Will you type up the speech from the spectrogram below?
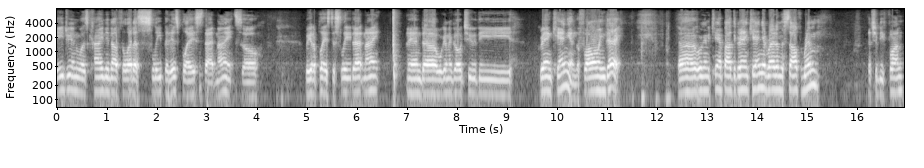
Adrian was kind enough to let us sleep at his place that night, so we got a place to sleep that night, and uh, we're going to go to the Grand Canyon the following day. Uh, we're going to camp out the Grand Canyon right on the south rim. That should be fun.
